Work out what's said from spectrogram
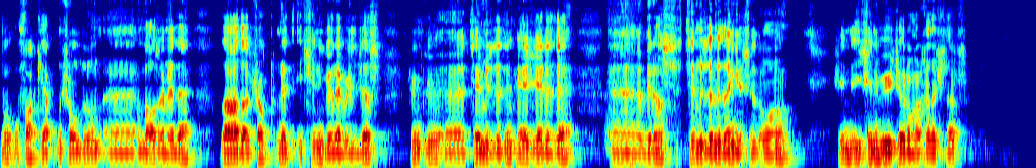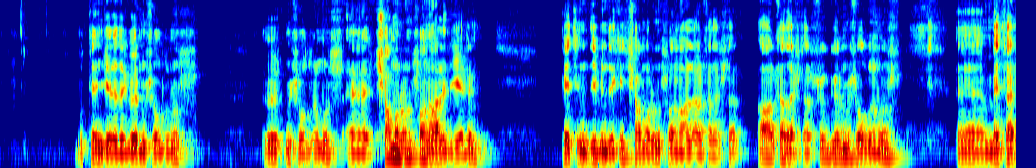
Bu ufak yapmış olduğum e, malzemede daha da çok net içini görebileceğiz. Çünkü e, temizledim. HCL'de e, biraz temizlemeden geçirdim onu. Şimdi içini büyütüyorum arkadaşlar. Bu tencerede görmüş olduğunuz, öğütmüş olduğumuz e, çamurun son hali diyelim. Petin dibindeki çamurun son hali arkadaşlar. Arkadaşlar şu görmüş olduğunuz e, metal.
